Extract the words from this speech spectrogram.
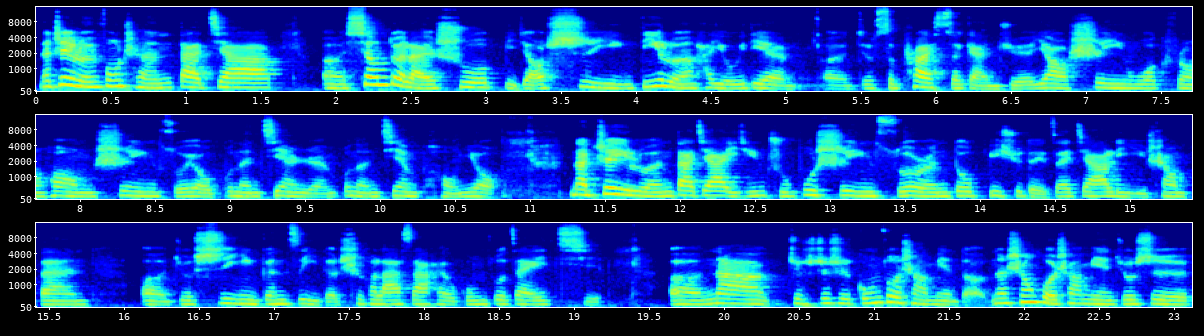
那这一轮封城，大家呃相对来说比较适应。第一轮还有一点呃就 surprise 的感觉，要适应 work from home，适应所有不能见人、不能见朋友。那这一轮大家已经逐步适应，所有人都必须得在家里上班，呃，就适应跟自己的吃喝拉撒还有工作在一起。呃，那就是这是工作上面的。那生活上面就是。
